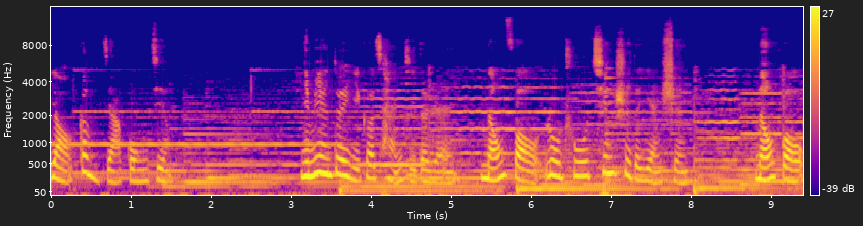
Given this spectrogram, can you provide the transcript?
要更加恭敬。你面对一个残疾的人。能否露出轻视的眼神？能否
